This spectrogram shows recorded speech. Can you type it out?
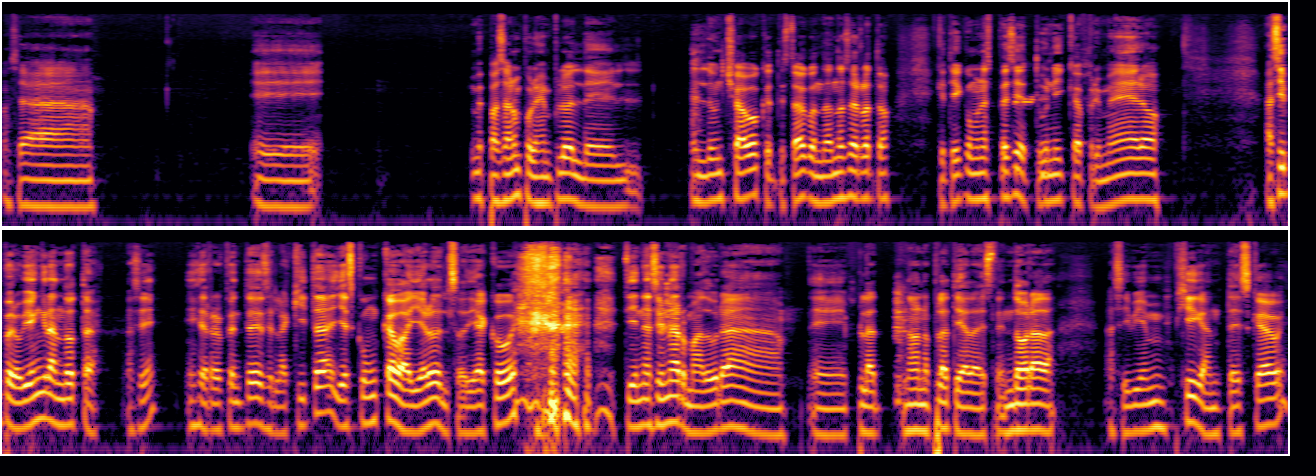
o sea, eh, me pasaron por ejemplo el del el de un chavo que te estaba contando hace rato que tiene como una especie de túnica primero, así pero bien grandota, así. Y de repente se la quita y es como un caballero del zodiaco. Tiene así una armadura, eh, plat- no, no plateada, este, en dorada, así bien gigantesca, güey.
